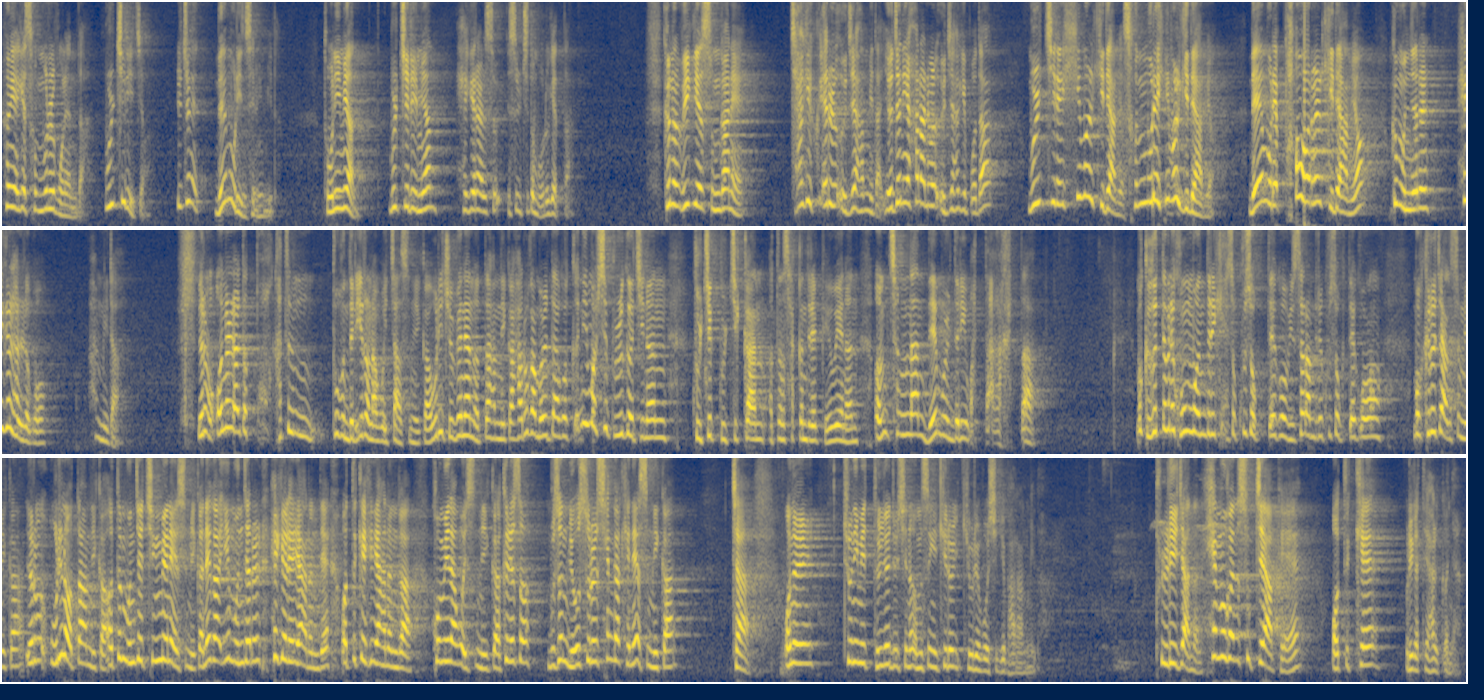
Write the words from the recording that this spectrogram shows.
형에게 선물을 보낸다 물질이죠 일종의 뇌물인 셈입니다 돈이면 물질이면 해결할 수 있을지도 모르겠다 그는 위기의 순간에 자기 꾀를 의지합니다 여전히 하나님을 의지하기보다 물질의 힘을 기대하며 선물의 힘을 기대하며 뇌물의 파워를 기대하며 그 문제를 해결하려고 합니다 여러분 오늘날도 똑같은 부분들이 일어나고 있지 않습니까? 우리 주변에는 어떠합니까? 하루가 멀다고 끊임없이 불거지는 굵직굵직한 어떤 사건들의 배후에는 엄청난 뇌물들이 왔다 갔다 뭐 그것 때문에 공무원들이 계속 구속되고 윗사람들이 구속되고 뭐 그러지 않습니까? 여러분 우리는 어떠합니까? 어떤 문제 직면해 있습니까? 내가 이 문제를 해결해야 하는데 어떻게 해야 하는가 고민하고 있습니까? 그래서 무슨 묘수를 생각해냈습니까? 자 오늘 주님이 들려주시는 음성에 귀를 기울여 보시기 바랍니다 풀리지 않는 해묵은 숙제 앞에 어떻게 우리가 대할 거냐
